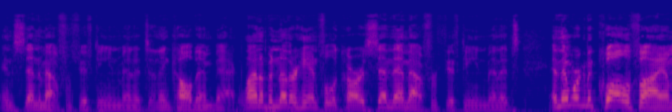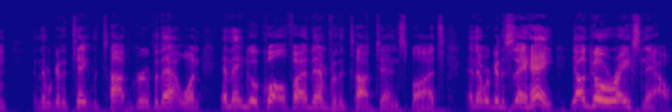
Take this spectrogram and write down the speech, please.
and send them out for 15 minutes, and then call them back. Line up another handful of cars, send them out for 15 minutes, and then we're gonna qualify them, and then we're gonna take the top group of that one, and then go qualify them for the top 10 spots, and then we're gonna say, hey, y'all go race now.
